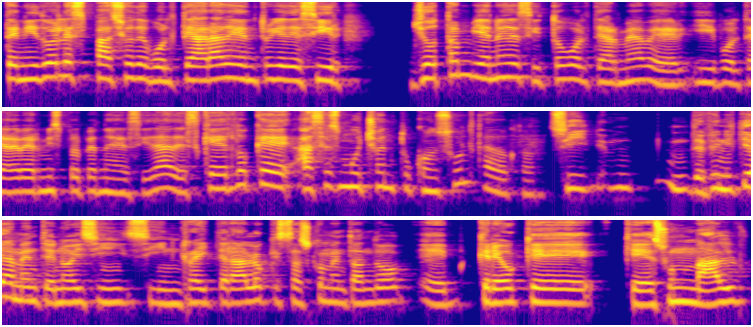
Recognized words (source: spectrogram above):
tenido el espacio de voltear adentro y de decir, yo también necesito voltearme a ver y voltear a ver mis propias necesidades, que es lo que haces mucho en tu consulta, doctor. Sí, definitivamente, ¿no? Y sin, sin reiterar lo que estás comentando, eh, creo que, que es un mal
